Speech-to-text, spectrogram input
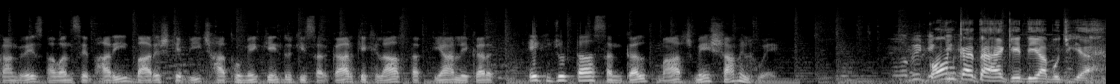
कांग्रेस भवन से भारी बारिश के बीच हाथों में केंद्र की सरकार के खिलाफ तख्तियाँ लेकर एकजुटता संकल्प मार्च में शामिल हुए। कौन कहता है कि दिया बुझ गया है?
